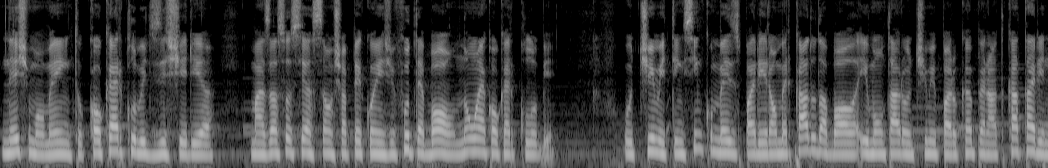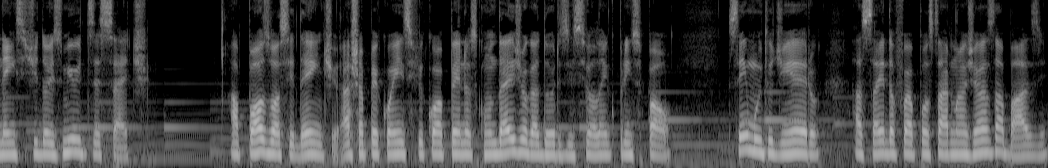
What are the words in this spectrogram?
Neste momento, qualquer clube desistiria, mas a Associação Chapecoense de Futebol não é qualquer clube. O time tem cinco meses para ir ao mercado da bola e montar um time para o Campeonato Catarinense de 2017. Após o acidente, a Chapecoense ficou apenas com 10 jogadores em seu elenco principal. Sem muito dinheiro, a saída foi apostar nas joias da base,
